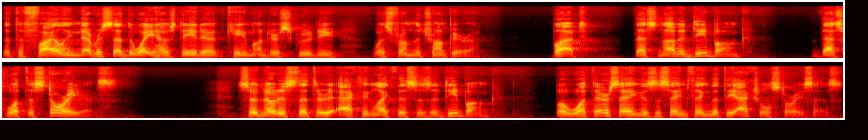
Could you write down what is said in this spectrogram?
that the filing never said the White House data came under scrutiny was from the Trump era. But that's not a debunk. That's what the story is. So notice that they're acting like this is a debunk, but what they're saying is the same thing that the actual story says,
